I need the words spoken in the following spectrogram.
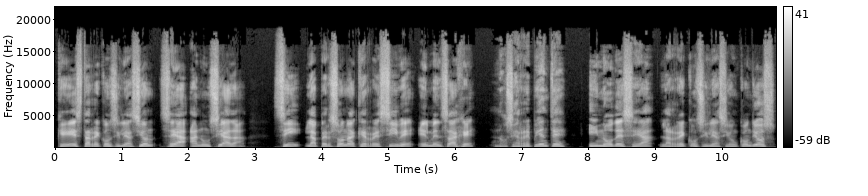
que esta reconciliación sea anunciada si la persona que recibe el mensaje no se arrepiente y no desea la reconciliación con Dios.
